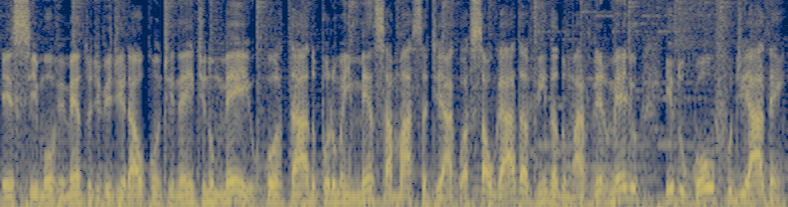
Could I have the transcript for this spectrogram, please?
Esse movimento dividirá o continente no meio, cortado por uma imensa massa de água salgada vinda do Mar Vermelho e do Golfo de Aden,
